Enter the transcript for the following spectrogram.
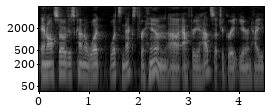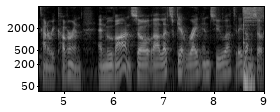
and also just kind of what what's next for him uh, after you had such a great year and how you kind of recover and and move on. So uh, let's get right into uh, today's episode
